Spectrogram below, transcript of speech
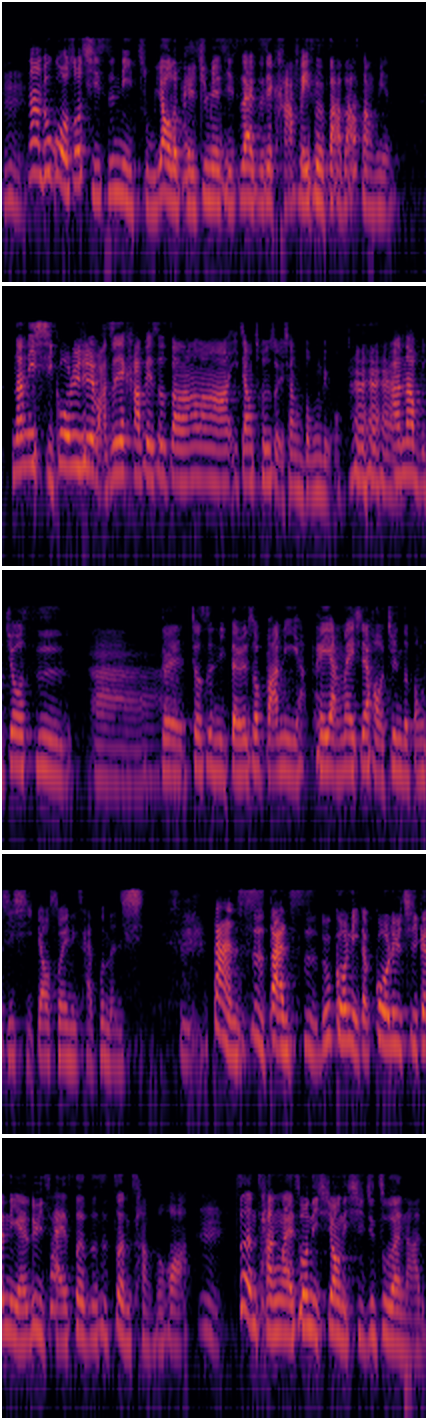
嗯。那如果说其实你主要的培训面积是在这些咖啡色渣渣上面。那你洗过滤就把这些咖啡色渣渣啦一江春水向东流 啊，那不就是啊？对，就是你等于说把你培养那些好菌的东西洗掉，所以你才不能洗。是。但是但是，如果你的过滤器跟你的滤材设置是正常的话，嗯，正常来说，你希望你细菌住在哪里？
